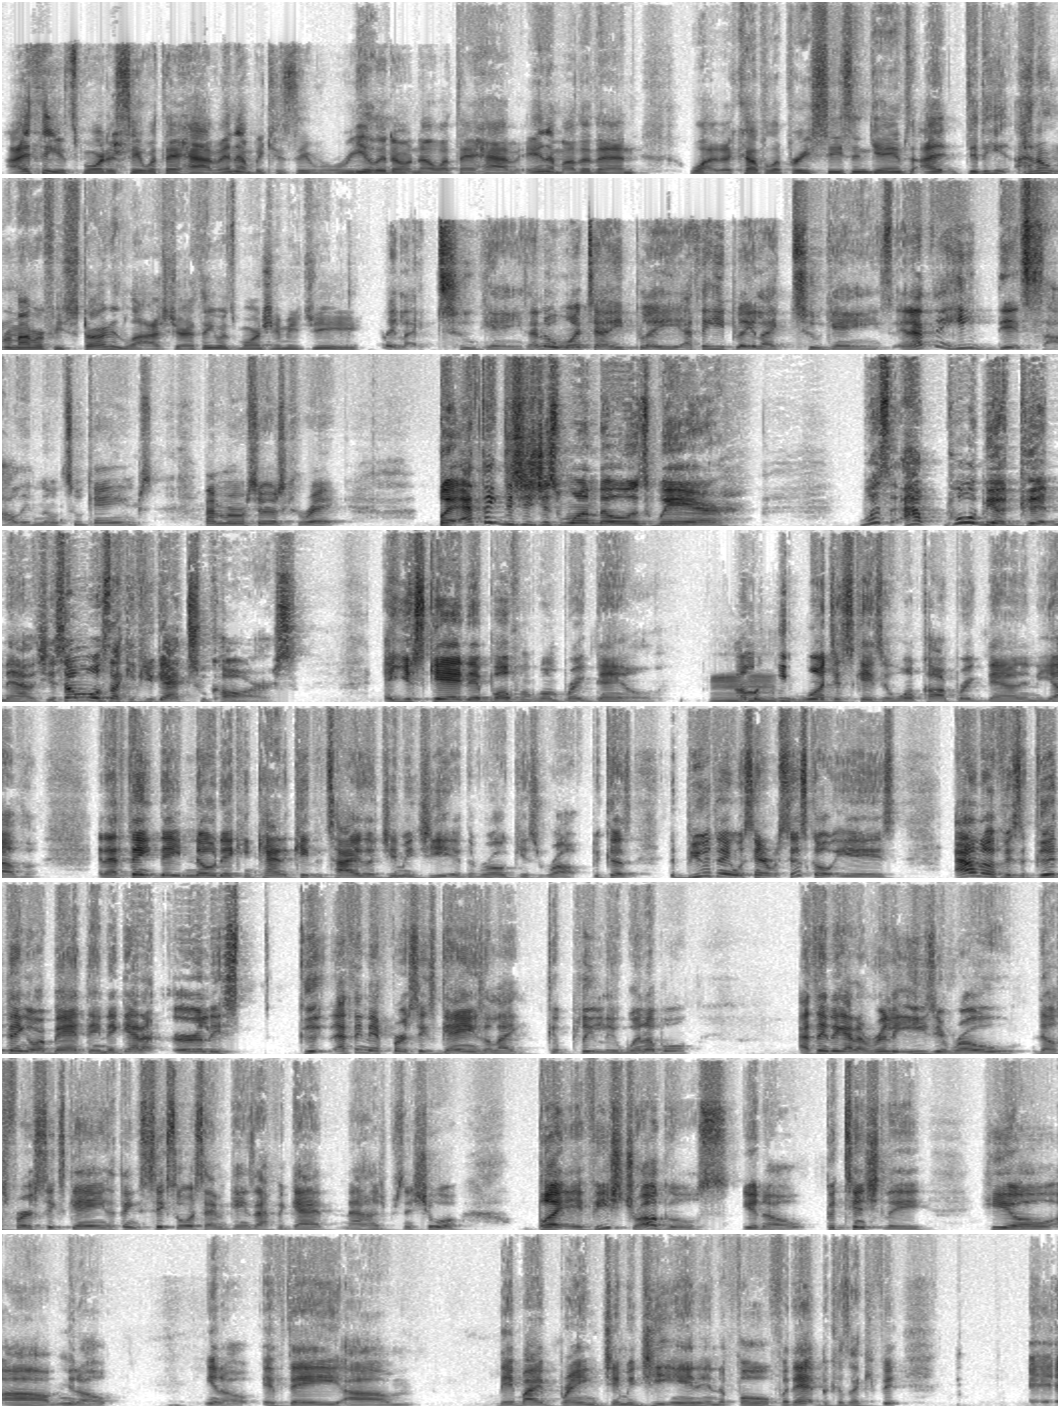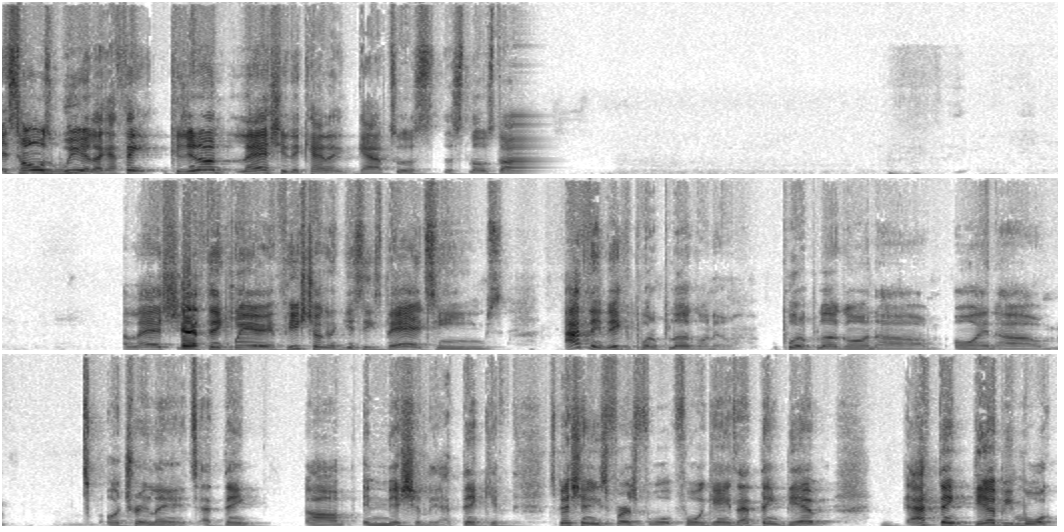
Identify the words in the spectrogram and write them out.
I think it's more to see what they have in him because they really yeah. don't know what they have in him, other than what a couple of preseason games. I did he. I don't remember if he started last year. I think it was more Jimmy G. played like two games. I know one time he played. I think he played like two games, and I think he did solid in those two games if I remember serves correct. But I think this is just one of those where what's how, what would be a good analogy? It's almost like if you got two cars and you're scared that both of them are gonna break down. Mm-hmm. I'm gonna keep one just in case if one car break down and the other. And I think they know they can kind of keep the tires of Jimmy G if the road gets rough. Because the beauty thing with San Francisco is I don't know if it's a good thing or a bad thing. They got an early good. I think their first six games are like completely winnable. I think they got a really easy road those first six games. I think six or seven games. I forgot, not 100 percent sure. But if he struggles, you know, potentially he'll, um, you know, you know, if they, um, they might bring Jimmy G in in the fold for that because like if it, it's almost weird. Like I think because you know last year they kind of got up to a, a slow start. Last year, I think where if he's struggling against these bad teams, I think they could put a plug on him. Put a plug on um on um or Trey Lance. I think um initially. I think if especially in these first four four games, I think they'll I think they'll be more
